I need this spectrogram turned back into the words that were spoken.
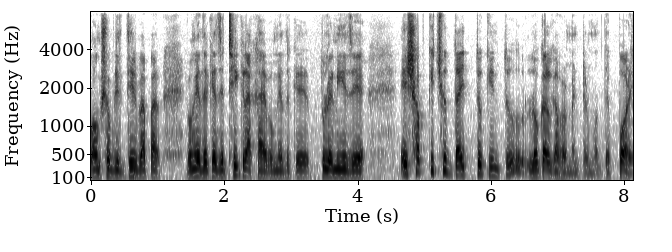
বংশবৃদ্ধির ব্যাপার এবং এদেরকে যে ঠিক রাখা এবং এদেরকে তুলে নিয়ে যে এই সব কিছুর দায়িত্ব কিন্তু লোকাল গভর্নমেন্টের মধ্যে পড়ে।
